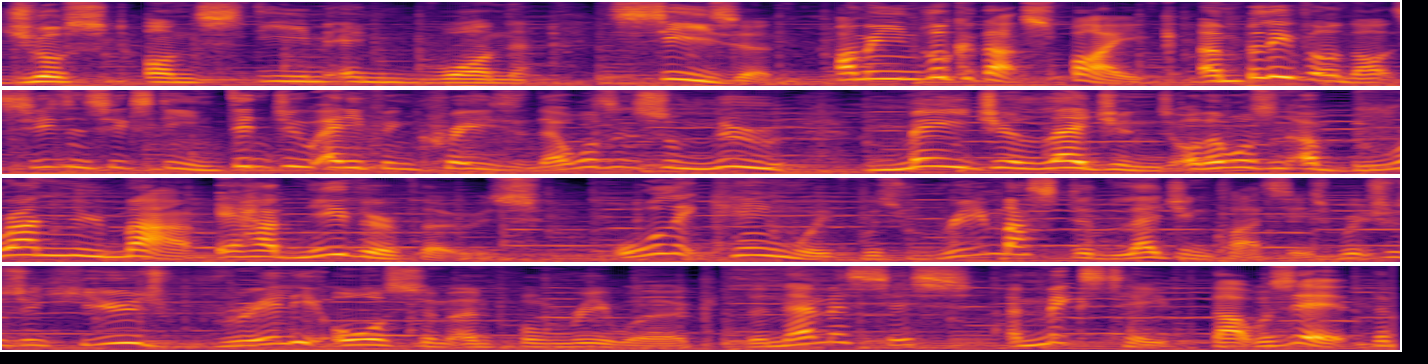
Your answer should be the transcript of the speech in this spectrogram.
just on Steam in one season. I mean, look at that spike. And believe it or not, Season 16 didn't do anything crazy. There wasn't some new major legends or there wasn't a brand new map. It had neither of those all it came with was remastered legend classes, which was a huge, really awesome and fun rework, the Nemesis, a mixtape. That was it. The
